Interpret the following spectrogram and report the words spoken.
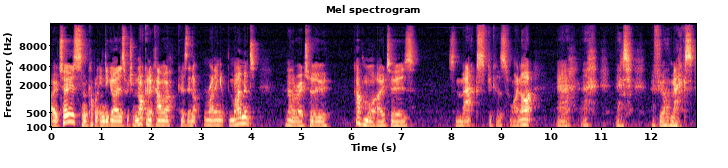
O2s, some couple of indigos, which I'm not going to cover because they're not running at the moment. Another O2, a couple more O2s, some Macs because why not, uh, uh, and a few other Macs,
